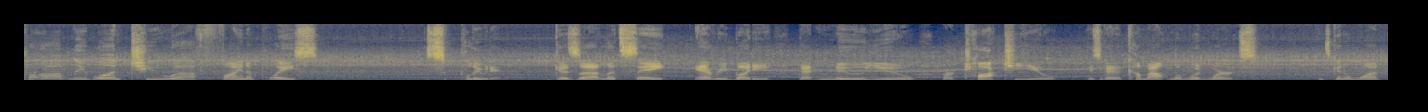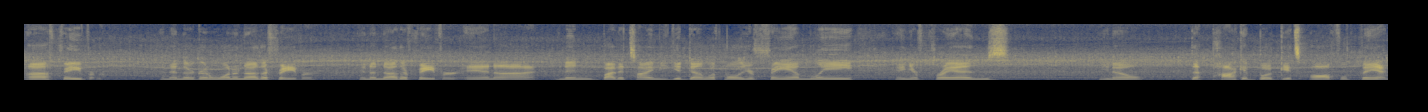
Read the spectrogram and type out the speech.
probably want to uh, find a place secluded. Because uh, let's say everybody that knew you or talked to you is going to come out in the woodworks. It's going to want a favor. And then they're going to want another favor and another favor. And uh, then by the time you get done with all your family and your friends, you know, the pocketbook gets awful thin,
